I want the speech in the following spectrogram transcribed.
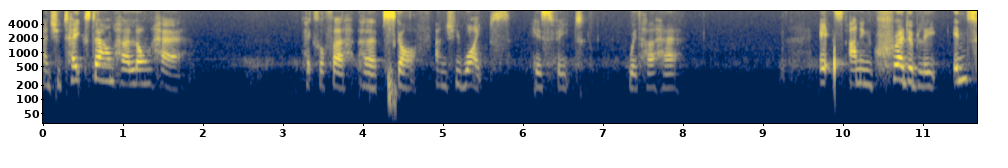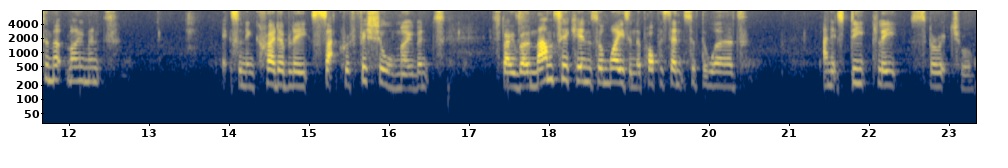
And she takes down her long hair, takes off her, her scarf, and she wipes his feet with her hair. It's an incredibly intimate moment. It's an incredibly sacrificial moment. It's very romantic in some ways, in the proper sense of the word. And it's deeply spiritual.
